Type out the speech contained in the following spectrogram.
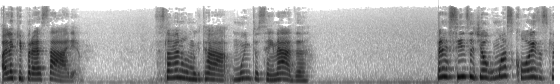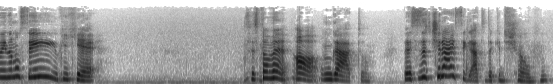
olha aqui pra essa área. Vocês estão vendo como que tá muito sem nada? Precisa de algumas coisas que eu ainda não sei o que que é. Vocês estão vendo? Ó, um gato. Precisa tirar esse gato daqui do chão.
